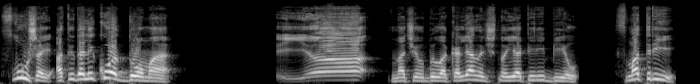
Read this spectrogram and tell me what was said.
Слушай, а ты далеко от дома?» «Я...» – начал было Коляныч, но я перебил. «Смотри,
